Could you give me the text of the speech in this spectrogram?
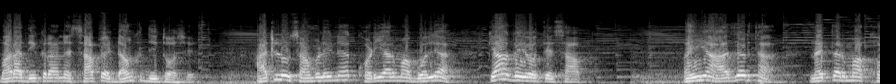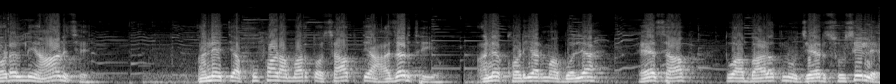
મારા દીકરાને સાપે ડંખ દીધો છે. આટલું સાંભળીને ખોડિયારમાં બોલ્યા, ક્યાં ગયો તે સાપ? અહીંયા હાજર થા નહીતરમાં ખોડલની આણ છે. અને ત્યાં ફૂફાડા મારતો સાપ ત્યાં હાજર થયો. અને ખોડિયારમાં બોલ્યા હે સાપ, તું આ બાળકનું ઝેર સૂસી લે,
